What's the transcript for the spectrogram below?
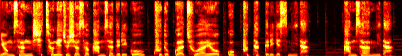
영상 시청해 주셔서 감사드리고 구독과 좋아요 꼭 부탁드리겠습니다. 감사합니다.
